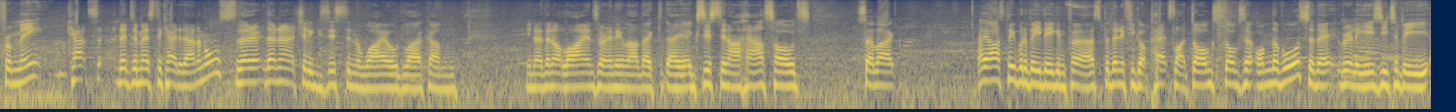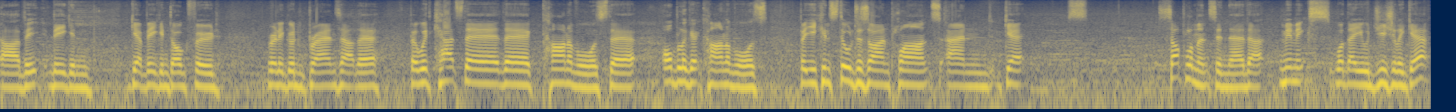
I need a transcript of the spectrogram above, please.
from meat, cats, they're domesticated animals, so they don't, they don't actually exist in the wild. Like, um, you know, they're not lions or anything like that. They, they exist in our households. So, like, I ask people to be vegan first, but then if you've got pets like dogs, dogs are omnivores, so they're really easy to be uh, ve- vegan, get vegan dog food. Really good brands out there. But with cats, they're, they're carnivores, they're obligate carnivores, but you can still design plants and get s- supplements in there that mimics what they would usually get.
